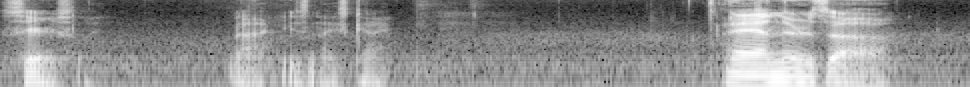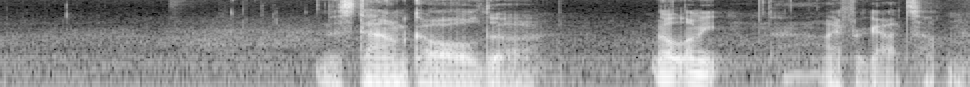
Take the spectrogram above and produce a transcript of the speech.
Seriously. Nah, he's a nice guy. And there's uh, this town called, uh, well, let me, I forgot something.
